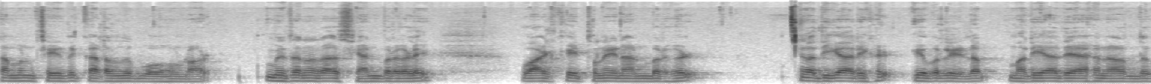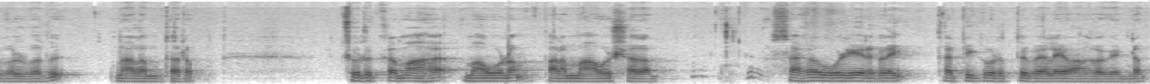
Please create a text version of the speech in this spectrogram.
சமன் செய்து கடந்து போகும் நாள். மிதனராசி அன்பர்களை வாழ்க்கை துணை நண்பர்கள் அதிகாரிகள் இவர்களிடம் மரியாதையாக நடந்து கொள்வது நலம் தரும். சுருக்கமாக மௌனம் பரம ஔஷதம் சக ஊழியர்களை தட்டி கொடுத்து வேலை வாங்க வேண்டும்.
